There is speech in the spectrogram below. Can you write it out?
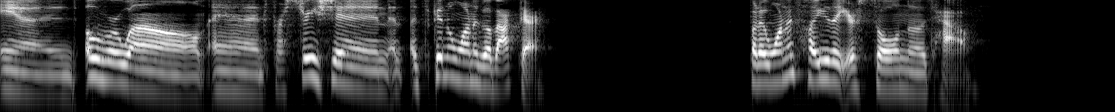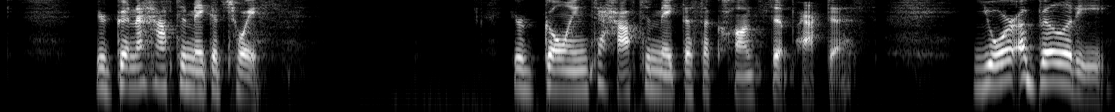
and overwhelm and frustration. And it's going to want to go back there. But I want to tell you that your soul knows how. You're going to have to make a choice. You're going to have to make this a constant practice. Your ability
